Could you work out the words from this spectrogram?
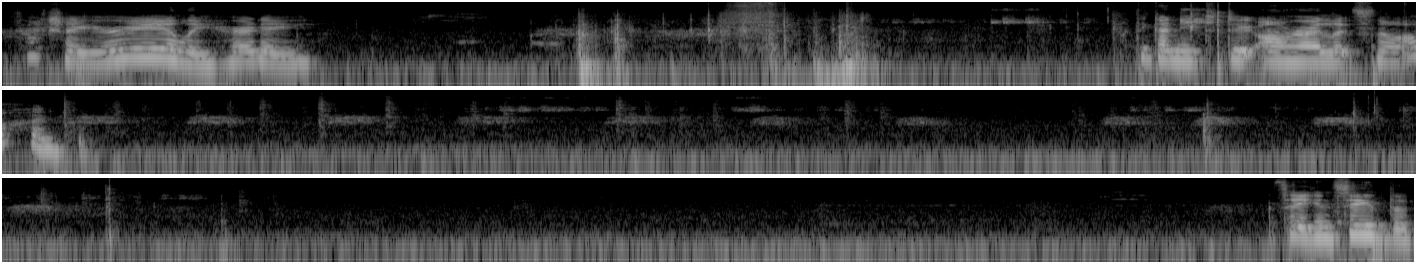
It's actually really pretty. I think I need to do oh, en route let's not So you can see the,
